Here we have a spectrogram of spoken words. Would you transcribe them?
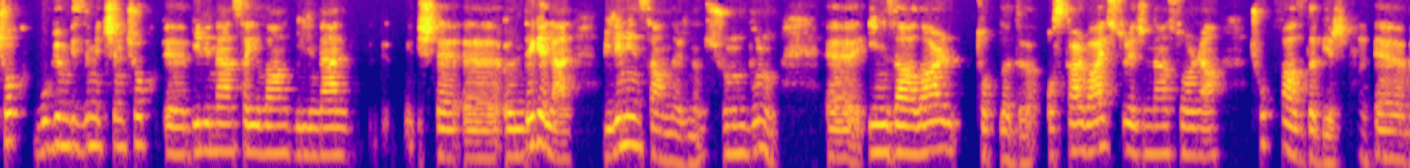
çok bugün bizim için çok, eee, bilinen, sayılan, bilinen, işte, eee, önde gelen bilim insanlarının, şunun bunun, eee, imzalar topladığı, Oscar Wilde sürecinden sonra çok fazla bir, emm,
